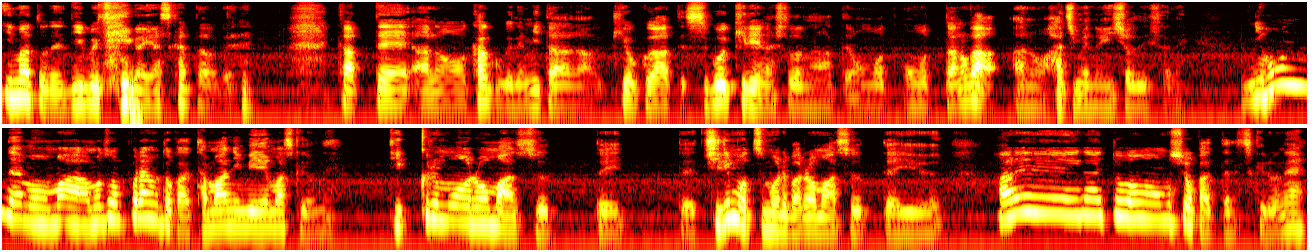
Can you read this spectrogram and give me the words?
今とで DVD が安かったので、ね、買って、あの、韓国で見た記憶があって、すごい綺麗な人だなって思ったのが、あの、初めの印象でしたね。日本でも、まあ、Amazon プライムとかたまに見れますけどね、ティックルもロマンスって言って、塵も積もればロマンスっていう、あれ意外と面白かったですけどね。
